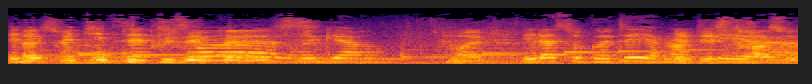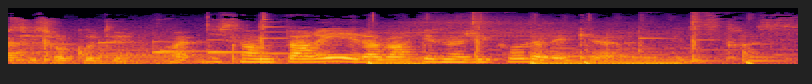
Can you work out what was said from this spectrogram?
Et Elles les sont petites étoiles, plus épaisses. regarde. Ouais. Et là sur le côté, il y a Il y a marqué des strass euh, aussi sur le côté. ouais, Disneyland Paris et la marqué Magical avec euh, des petites strass.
